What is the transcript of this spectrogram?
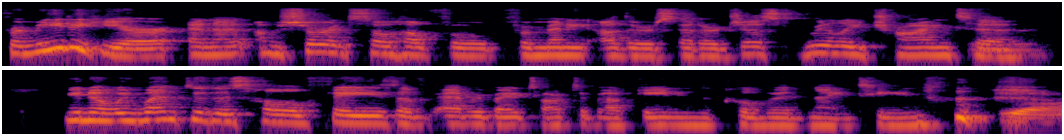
for me to hear, and I, am sure it's so helpful for many others that are just really trying to. Mm-hmm you know, we went through this whole phase of everybody talked about gaining the COVID nineteen. Yeah.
